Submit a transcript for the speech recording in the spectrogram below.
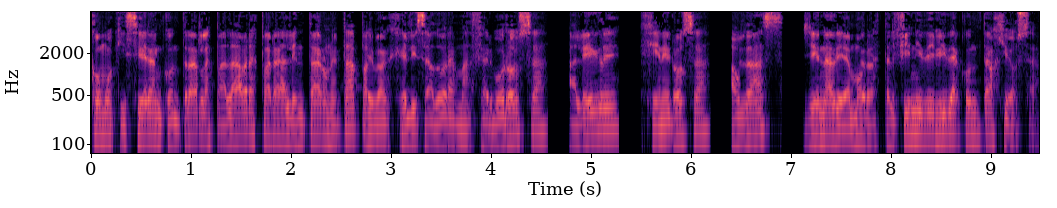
Como quisiera encontrar las palabras para alentar una etapa evangelizadora más fervorosa, alegre, generosa, audaz, llena de amor hasta el fin y de vida contagiosa.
